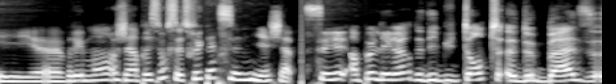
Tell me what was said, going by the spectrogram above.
Et euh, vraiment, j'ai l'impression que ce truc, personne n'y échappe. C'est un peu l'erreur de débutante de base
